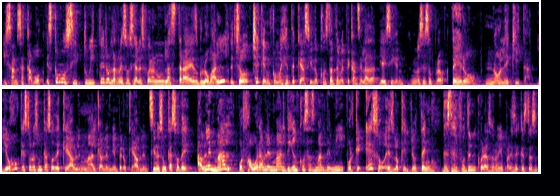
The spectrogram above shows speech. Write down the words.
y San se acabó. Es como si Twitter o las redes sociales fueran un las global. De hecho, chequen como hay gente que ha sido constantemente cancelada y ahí siguen. No es eso prueba, pero no le quita Y ojo que esto no es un caso de que hablen mal, que hablen bien, pero que hablen, sino es un caso de hablen mal. Por favor, hablen mal, digan cosas mal de mí, porque eso es lo que yo tengo. Desde el fondo de mi corazón a mí me parece que esto es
